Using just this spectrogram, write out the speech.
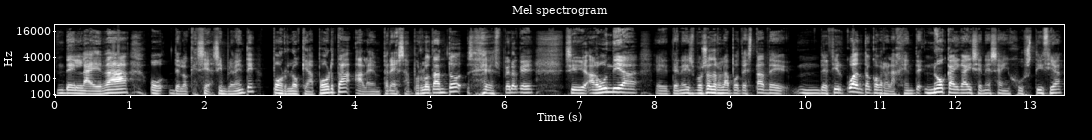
de la edad o de lo que sea. Simplemente por lo que aporta a la empresa. Por lo tanto, espero que si algún día eh, tenéis vosotros la potestad de mm, decir cuánto cobra la gente, no caigáis en esa injusticia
